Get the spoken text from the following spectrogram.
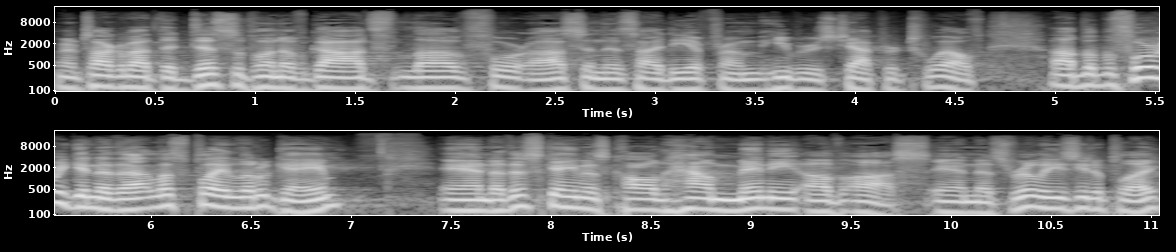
We're going to talk about the discipline of God's love for us and this idea from Hebrews chapter 12. Uh, but before we get into that, let's play a little game. And uh, this game is called How Many of Us? And it's real easy to play.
